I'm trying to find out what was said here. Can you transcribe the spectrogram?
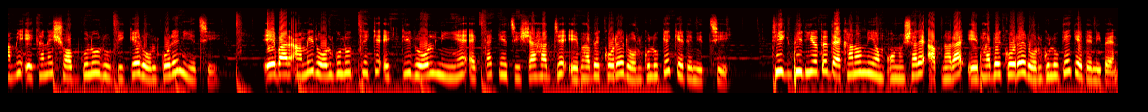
আমি এখানে সবগুলো রুটিকে রোল করে নিয়েছি। এবার আমি রোলগুলোর থেকে একটি রোল নিয়ে একটা কেঁচির সাহায্যে এভাবে করে রোলগুলোকে কেটে নিচ্ছি। ঠিক ভিডিওতে দেখানো নিয়ম অনুসারে আপনারা এভাবে করে রোলগুলোকে কেটে নেবেন।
